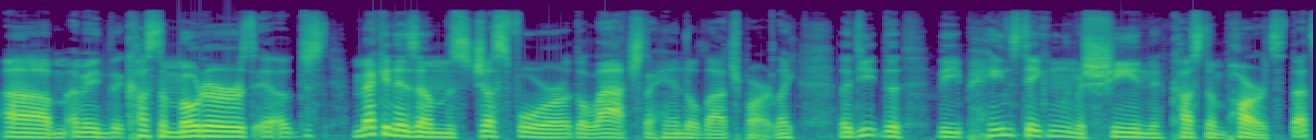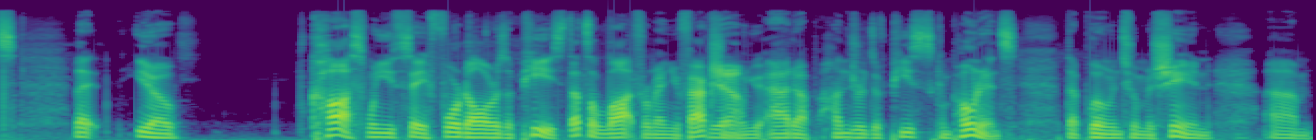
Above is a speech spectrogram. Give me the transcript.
Um, I mean, the custom motors, uh, just mechanisms, just for the latch, the handled latch part, like the the the painstakingly machine custom parts. That's that you know cost when you say four dollars a piece. That's a lot for manufacturing Yeah. when you add up hundreds of piece components that go into a machine. Um,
